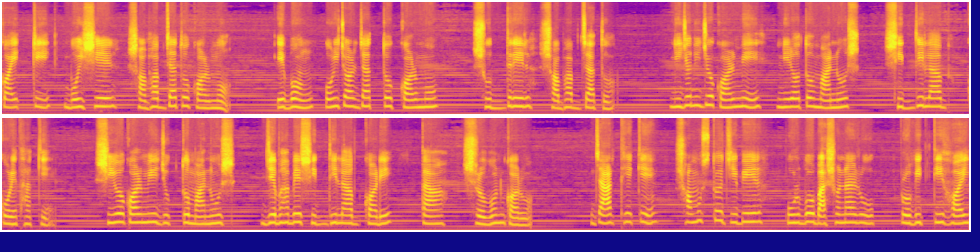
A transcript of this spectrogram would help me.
কয়েকটি বৈশ্যের স্বভাবজাত কর্ম এবং পরিচর্যাত্মক কর্ম শূদ্রের স্বভাবজাত। নিজ নিজ কর্মে নিরত মানুষ সিদ্ধিলাভ করে থাকে। স্বীয় কর্মে যুক্ত মানুষ যেভাবে সিদ্ধি লাভ করে তা শ্রবণ করো। যার থেকে সমস্ত জীবের পূর্ব বাসনারূপ প্রবৃত্তি হয়।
